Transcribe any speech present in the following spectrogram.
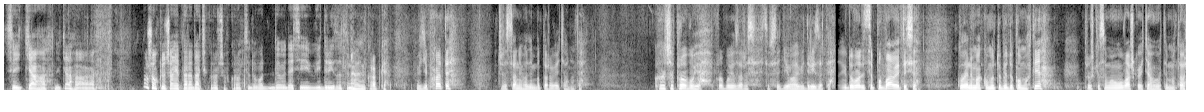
цей тяга, не тяга, а ну, що включає передачі коротше, в коробці. Доведеться її відрізати. Не годин коробки відіпхати, через це не годин мотор витягнути. Коротше, пробую. Пробую зараз це все діло відрізати. Як доводиться побавитися, коли нема кому тобі допомогти, трошки самому важко витягувати мотор.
